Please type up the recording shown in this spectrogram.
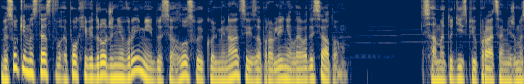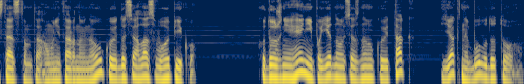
Високе мистецтво епохи відродження в Римі досягло своєї кульмінації за правління Лева X. Саме тоді співпраця між мистецтвом та гуманітарною наукою досягла свого піку. Художній геній поєднувався з наукою так, як не було до того.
